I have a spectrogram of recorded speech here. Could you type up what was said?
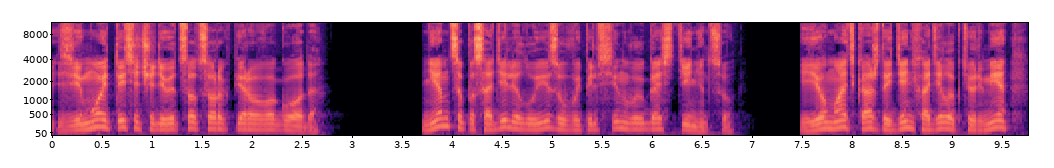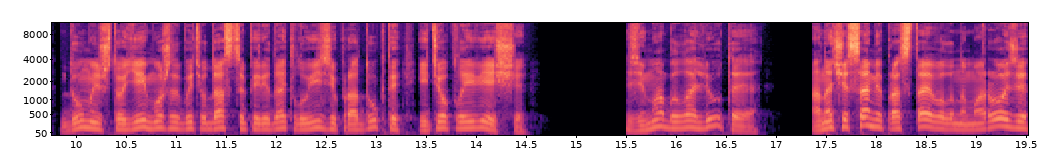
зимой 1941 года. Немцы посадили Луизу в апельсиновую гостиницу. Ее мать каждый день ходила к тюрьме, думая, что ей, может быть, удастся передать Луизе продукты и теплые вещи. Зима была лютая — она часами простаивала на морозе,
